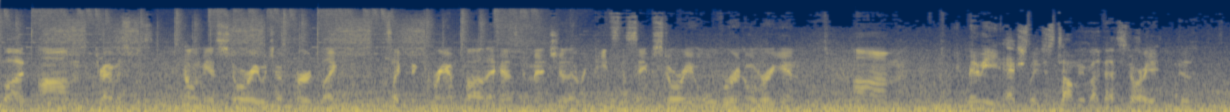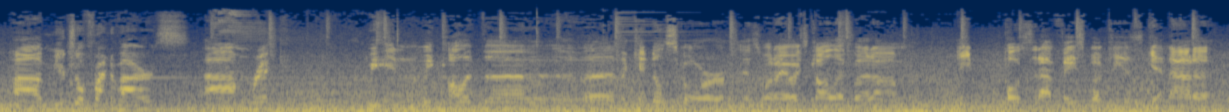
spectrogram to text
But um, Travis was telling me a story which I've heard like it's like the grandpa that has dementia that repeats the same story over and over again. Um, maybe actually just tell me about that story. uh, mutual friend of ours, um, Rick. We we call it the, the the Kindle score is what I always call it. But um, he posted on Facebook he is getting out of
